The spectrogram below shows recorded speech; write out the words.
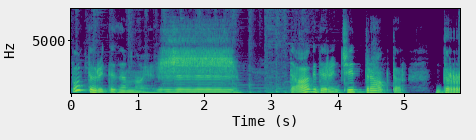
Повторюйте за мною. Так деренчить трактор. Др.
